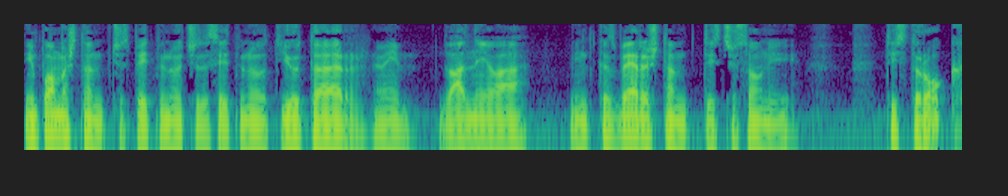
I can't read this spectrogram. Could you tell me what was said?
In pomaš tam čez 5 minut, čez 10 minut, jutr, ne vem, dva dneva, in ko zbereš tam tisti časovni, tisti rok,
